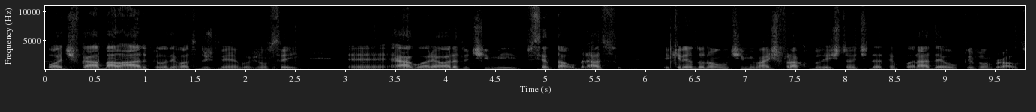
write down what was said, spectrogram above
pode ficar abalado pela derrota dos Bengals, não sei. É, agora é a hora do time sentar o braço. E querendo ou não, o time mais fraco do restante da temporada é o Cleveland Browns?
